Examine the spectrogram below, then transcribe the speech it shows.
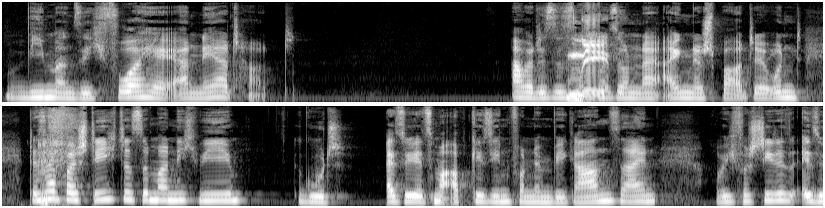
wie man sich vorher ernährt hat. Aber das ist nee. so eine eigene Sparte. Und deshalb verstehe ich das immer nicht wie, gut, also jetzt mal abgesehen von dem Vegan sein, aber ich verstehe das, also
